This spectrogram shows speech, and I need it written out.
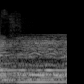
Amen.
